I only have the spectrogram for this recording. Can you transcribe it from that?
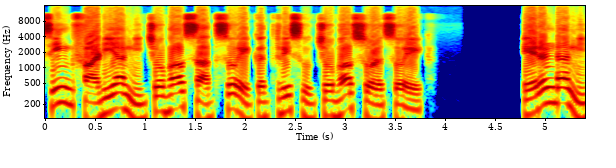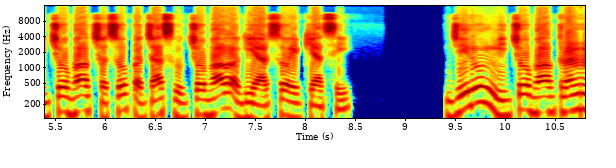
સિંગ ફાડિયા નીચો ભાવ સાતસો એકત્રીસ ઊંચો ભાવ સોળસો એક એરંડા નીચો ભાવ છસો પચાસ ઊંચો ભાવ અગિયારસો એક્યાસી જીરું નીચો ભાવ ત્રણ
